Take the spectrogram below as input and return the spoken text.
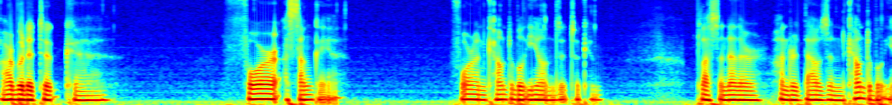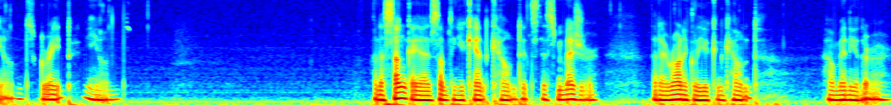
Our Buddha took uh, four asankhya, four uncountable eons it took him, plus another hundred thousand countable eons, great eons. An asankhya is something you can't count. It's this measure that ironically you can count how many there are.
